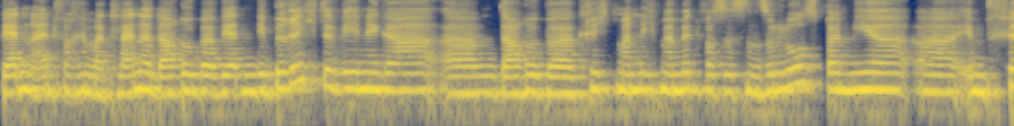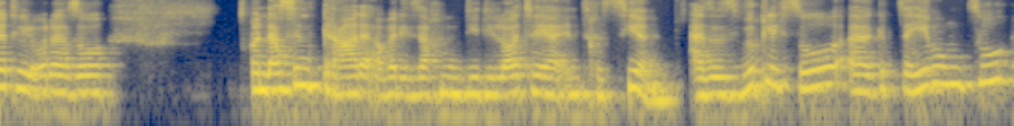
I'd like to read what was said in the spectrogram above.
werden einfach immer kleiner. Darüber werden die Berichte weniger. Ähm, darüber kriegt man nicht mehr mit, was ist denn so los bei mir äh, im Viertel oder so. Und das sind gerade aber die Sachen, die die Leute ja interessieren. Also es ist wirklich so, äh, gibt es Erhebungen zu,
